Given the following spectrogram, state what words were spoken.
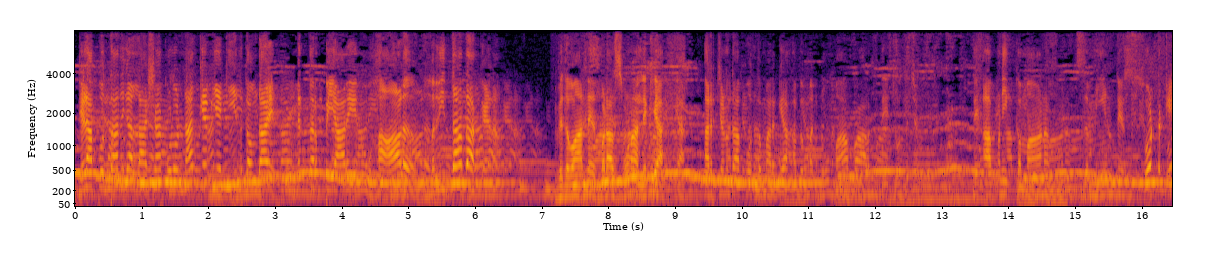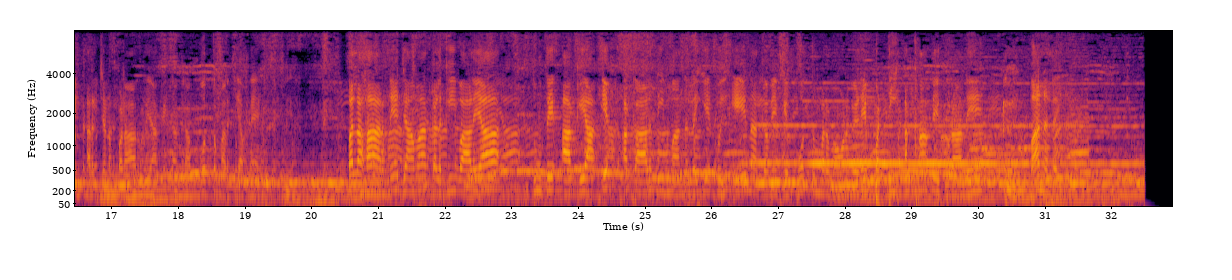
ਜਿਹੜਾ ਪੁੱਤਾਂ ਦੀਆਂ ਲਾਸ਼ਾਂ ਕੋਲੋਂ ਲੰਘ ਕੇ ਵੀ ਇਹ ਗੀਤ ਗਾਉਂਦਾ ਏ, ਮਿੱਤਰ ਪਿਆਰੇ ਨੂੰ ਹਾਲ ਮਰੀਦਾਂ ਦਾ ਕਹਿਣਾ। ਵਿਦਵਾਨ ਨੇ ਬੜਾ ਸੋਹਣਾ ਲਿਖਿਆ, ਅਰਜਨ ਦਾ ਪੁੱਤ ਮਰ ਗਿਆ ਅਭਿਮਨੂ ਮਹਾਭਾਰਤ ਦੇ ਯੁੱਧ 'ਚ। ਤੇ ਆਪਣੀ ਕਮਾਨ ਜ਼ਮੀਨ ਤੇ ਸੁੱਟ ਕੇ ਅਰਜਨ ਬੜਾ ਰੋਇਆ ਕਹਿੰਦਾ ਮੇਰਾ ਪੁੱਤ ਮਰ ਗਿਆ, ਮੈਂ ਬਲਹਾਰ ਨੇ ਜਾਵਾਂ ਕਲਗੀ ਵਾਲਿਆ, ਤੂੰ ਤੇ ਆਗਿਆ ਇੱਕ ਅਕਾਲ ਦੀ ਮੰਨ ਲਈਏ, ਕੋਈ ਇਹ ਨਾ ਕਵੇ ਕਿ ਪੁੱਤ ਮਰਵਾਉਣ ਵੇਲੇ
